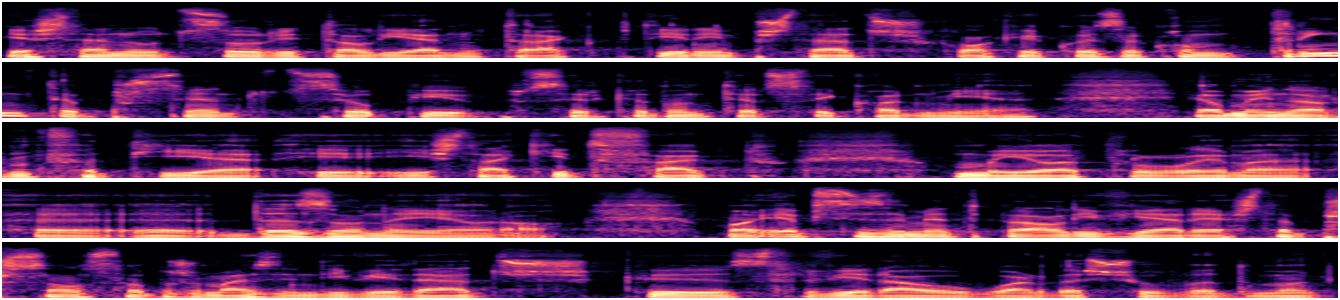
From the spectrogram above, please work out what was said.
Este ano o Tesouro Italiano terá que pedir emprestados qualquer coisa como 30% do seu PIB, cerca de um terço da economia economia é uma enorme fatia e, e está aqui de facto o maior problema uh, uh, da zona euro. Bom, é precisamente para aliviar esta pressão sobre os mais endividados que servirá o guarda-chuva do Banco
